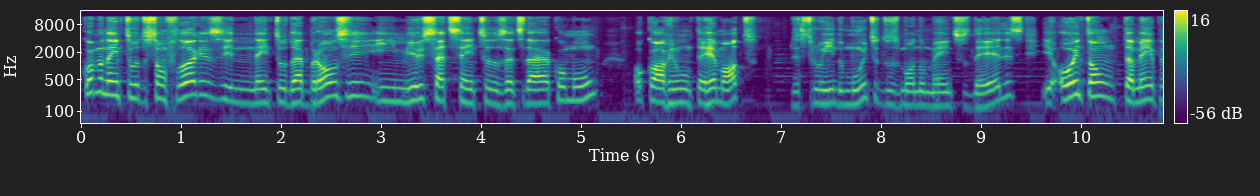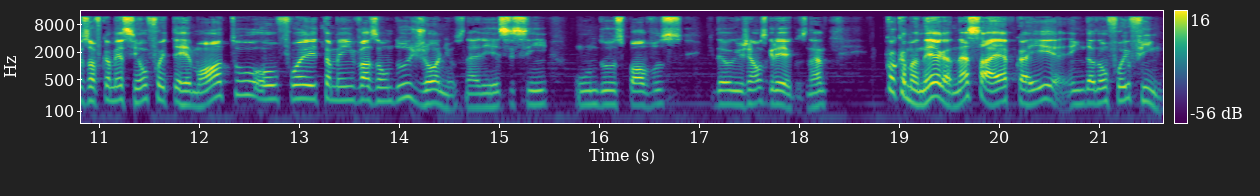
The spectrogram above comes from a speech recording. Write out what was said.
como nem tudo são flores e nem tudo é bronze, em 1700 antes da Era Comum ocorre um terremoto destruindo muito dos monumentos deles. E, ou então também o pessoal fica meio assim, ou foi terremoto, ou foi também invasão dos jônios, né? E esse sim, um dos povos que deu origem aos gregos, né? De qualquer maneira, nessa época aí ainda não foi o fim.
